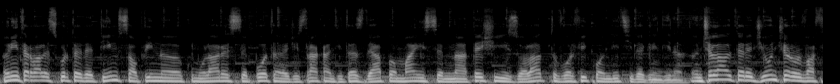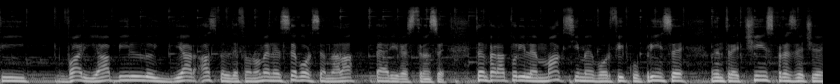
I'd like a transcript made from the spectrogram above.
În intervale scurte de timp sau prin uh, cumulare se pot înregistra cantități de apă mai însemnate și izolat vor fi condiții de grindină. În celelalte regiuni cerul va fi variabil, iar astfel de fenomene se vor semnala pe arii restrânse. Temperaturile maxime vor fi cuprinse între 15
